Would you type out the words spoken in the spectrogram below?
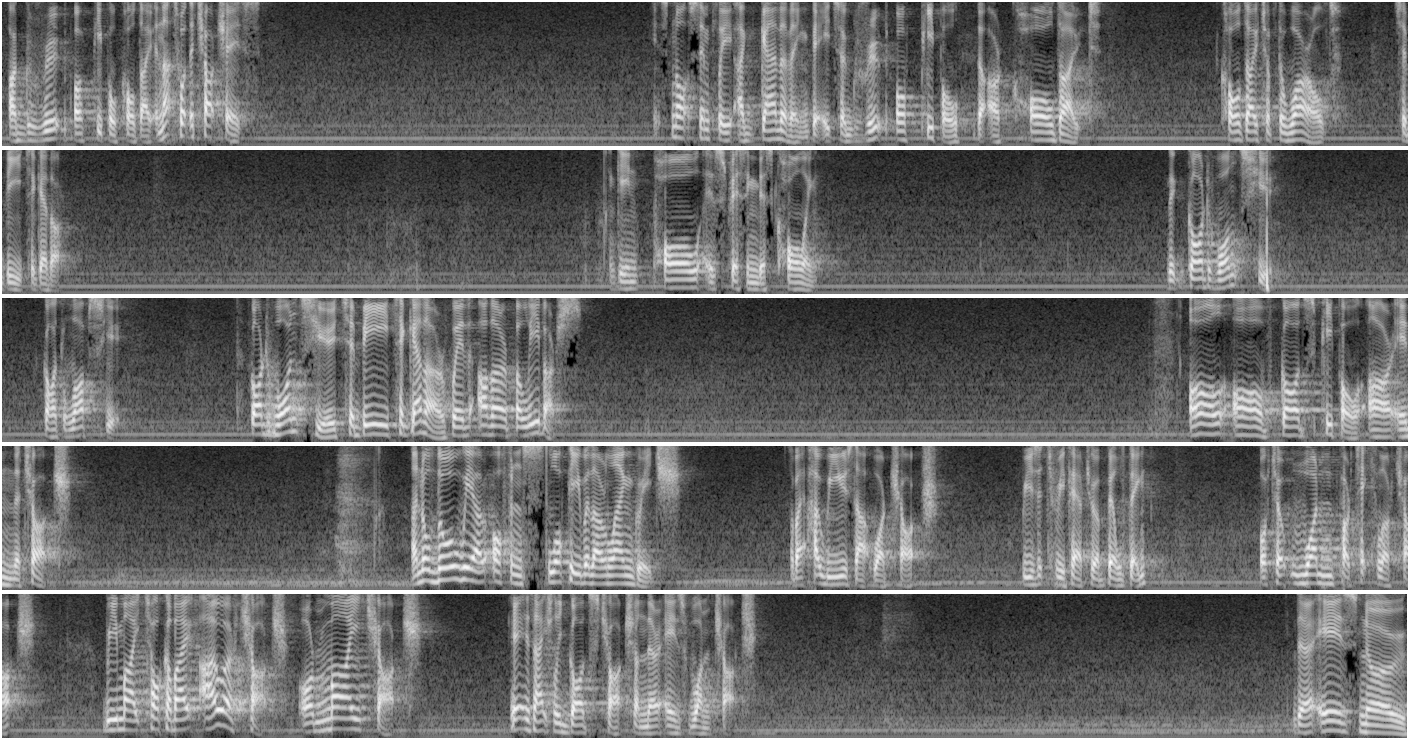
A group of people called out. And that's what the church is. It's not simply a gathering, but it's a group of people that are called out, called out of the world to be together. Again, Paul is stressing this calling. That God wants you, God loves you. God wants you to be together with other believers. All of God's people are in the church. And although we are often sloppy with our language about how we use that word church, we use it to refer to a building or to one particular church. We might talk about our church or my church. It is actually God's church, and there is one church. There is no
